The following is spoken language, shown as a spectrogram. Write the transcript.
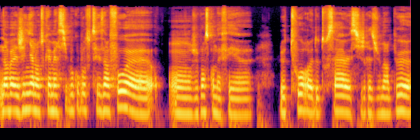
Non, bah, génial. En tout cas, merci beaucoup pour toutes ces infos. Euh, on, je pense qu'on a fait euh, le tour de tout ça. Si je résume un peu,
